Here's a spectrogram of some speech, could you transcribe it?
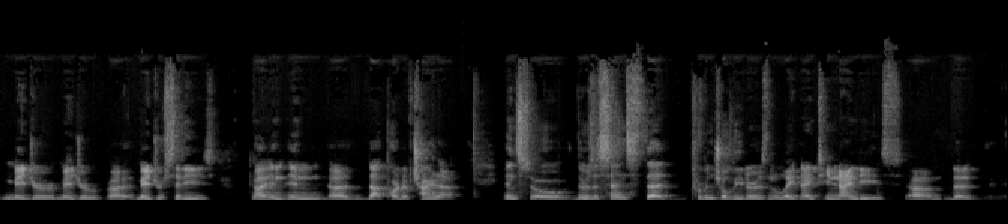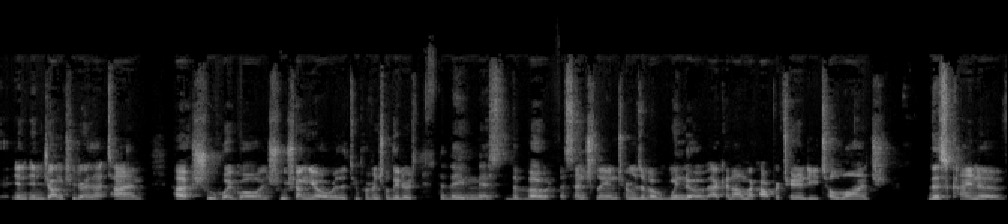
major major uh, major cities uh, in in uh, that part of China. And so there's a sense that provincial leaders in the late 1990s, um, the in, in Jiangxi during that time, uh, Shu Huiguo and Shu Shengyou were the two provincial leaders, that they missed the boat essentially in terms of a window of economic opportunity to launch this kind of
